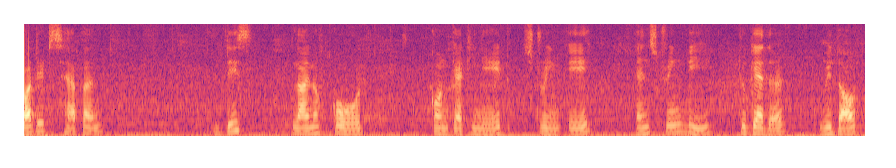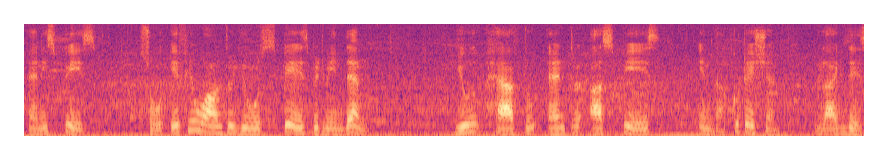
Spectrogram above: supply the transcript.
What it's happened this line of code concatenate string a and string b together without any space. So if you want to use space between them you have to enter a space in the quotation like this.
